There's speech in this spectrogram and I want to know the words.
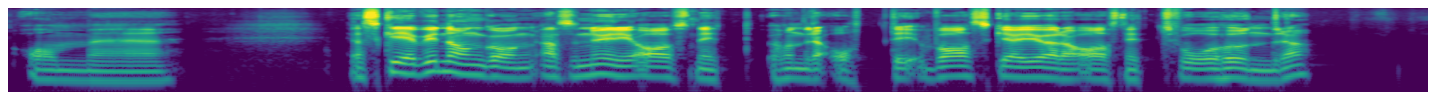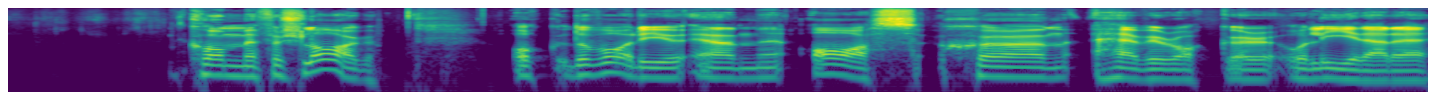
om jag skrev ju någon gång, alltså nu är det avsnitt 180, vad ska jag göra avsnitt 200? Kom med förslag. Och då var det ju en asskön heavy rocker och lirare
